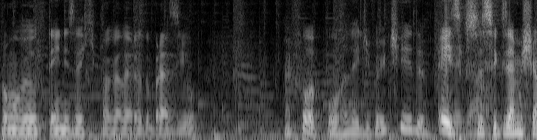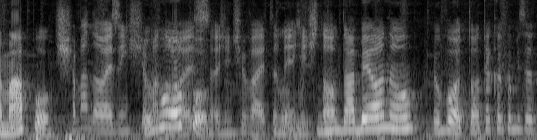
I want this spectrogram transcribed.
promover o tênis aqui pra galera do Brasil. Mas, pô, porra, é divertido. É Legal. se você quiser me chamar, pô. Chama nós, hein? Chama Eu vou, nós. pô. A gente vai também, a gente Não topa. dá BO, não. Eu vou, tô até com a camisa.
